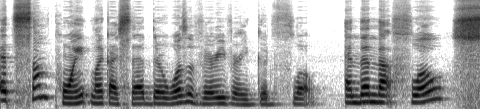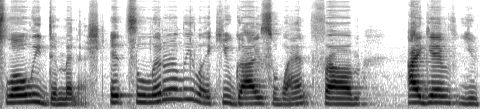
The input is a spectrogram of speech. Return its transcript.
At some point, like I said, there was a very, very good flow. And then that flow slowly diminished. It's literally like you guys went from I give, you,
